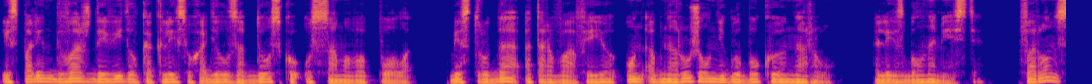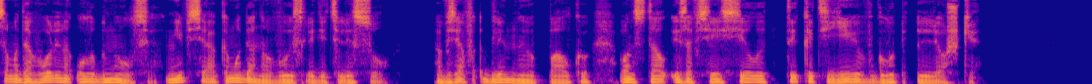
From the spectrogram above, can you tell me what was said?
Исполин дважды видел, как лис уходил за доску у самого пола. Без труда оторвав ее, он обнаружил неглубокую нору. Лис был на месте. Фарон самодовольно улыбнулся. Не всякому дано выследить лису. Взяв длинную палку, он стал изо всей силы тыкать ею вглубь лёжки.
